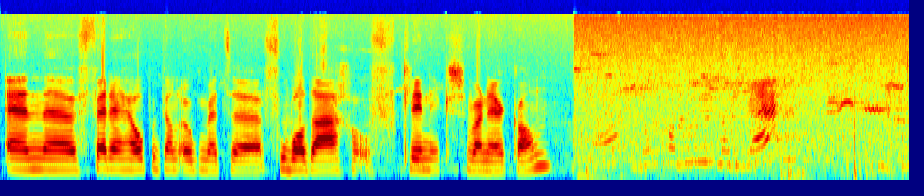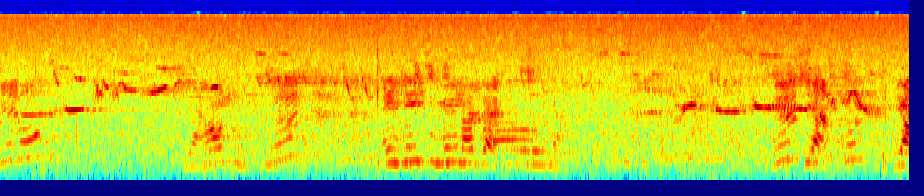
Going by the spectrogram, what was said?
En verder help ik dan ook met voetbaldagen of clinics wanneer ik kan. Wat gaan doen met de weg? Je dribbelt, je haalt hem terug en je neemt hem mee naar rechts. Dus ja, goed. Ja.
